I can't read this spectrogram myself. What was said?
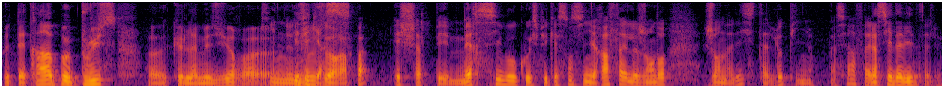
peut-être un peu plus que de la mesure qui ne nous aura pas échappé. Merci beaucoup. Explication signée Raphaël Legendre, journaliste à l'opinion. Merci Raphaël. Merci David. Salut.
